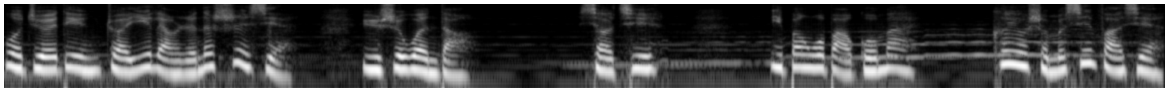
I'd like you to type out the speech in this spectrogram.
我决定转移两人的视线，于是问道：“小七，你帮我把过脉，可有什么新发现？”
